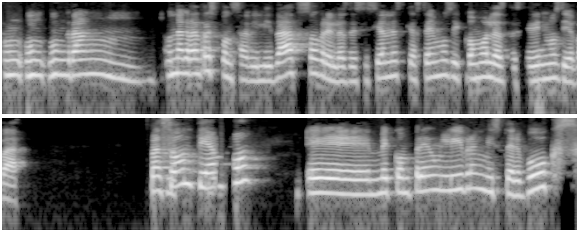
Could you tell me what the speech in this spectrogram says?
un, un gran, una gran responsabilidad sobre las decisiones que hacemos y cómo las decidimos llevar. Pasó un tiempo, eh, me compré un libro en Mr. Books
